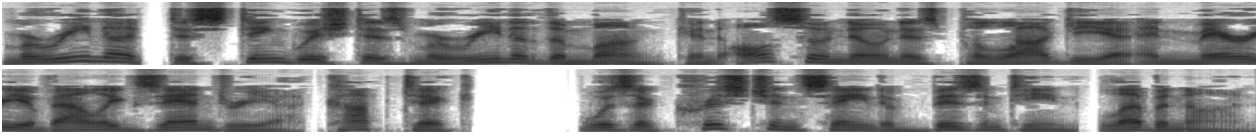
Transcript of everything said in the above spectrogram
Marina, distinguished as Marina the monk and also known as Pelagia and Mary of Alexandria Coptic, was a Christian saint of Byzantine, Lebanon.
